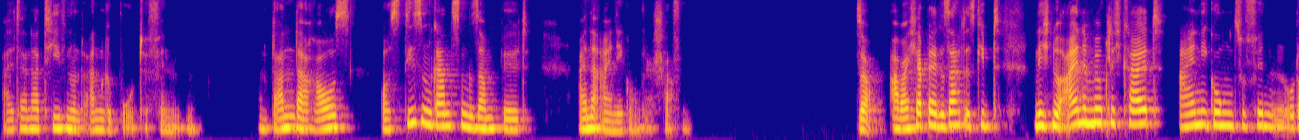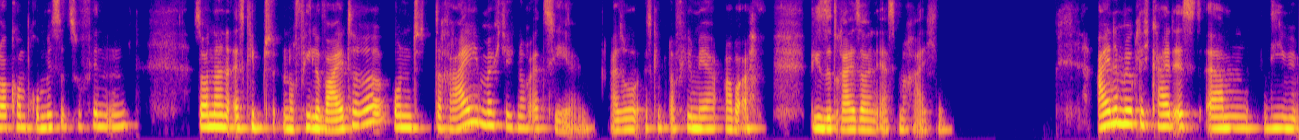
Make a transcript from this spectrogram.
Alternativen und Angebote finden. Und dann daraus, aus diesem ganzen Gesamtbild, eine Einigung erschaffen. So, aber ich habe ja gesagt, es gibt nicht nur eine Möglichkeit, Einigungen zu finden oder Kompromisse zu finden, sondern es gibt noch viele weitere und drei möchte ich noch erzählen. Also es gibt noch viel mehr, aber diese drei sollen erstmal reichen. Eine Möglichkeit ist ähm, die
